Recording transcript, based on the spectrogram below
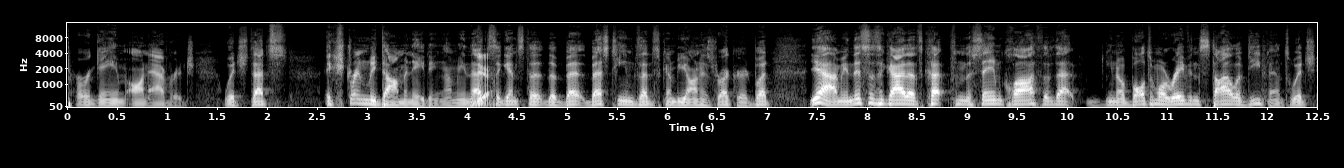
per game on average, which that's extremely dominating. I mean, that's yeah. against the the be- best teams that's going to be on his record. But yeah, I mean, this is a guy that's cut from the same cloth of that you know Baltimore Ravens style of defense, which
